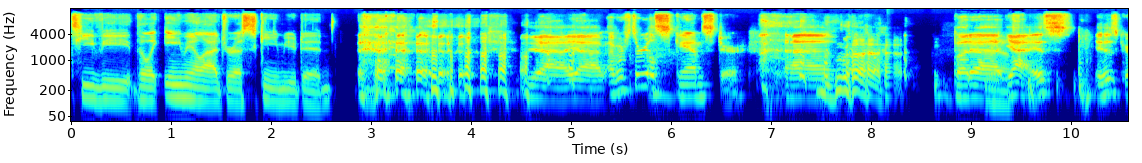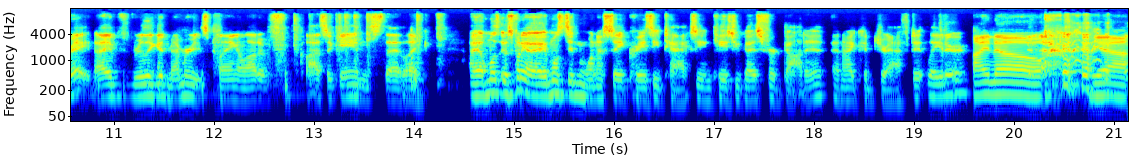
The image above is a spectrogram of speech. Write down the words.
TV the like email address scheme you did. yeah, yeah. I was the real scamster. Um, but uh, Yeah. yeah. it's it was great. I have really good memories playing a lot of classic games that like I almost it was funny. I almost didn't want to say Crazy Taxi in case you guys forgot it and I could draft it later. I know. yeah,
